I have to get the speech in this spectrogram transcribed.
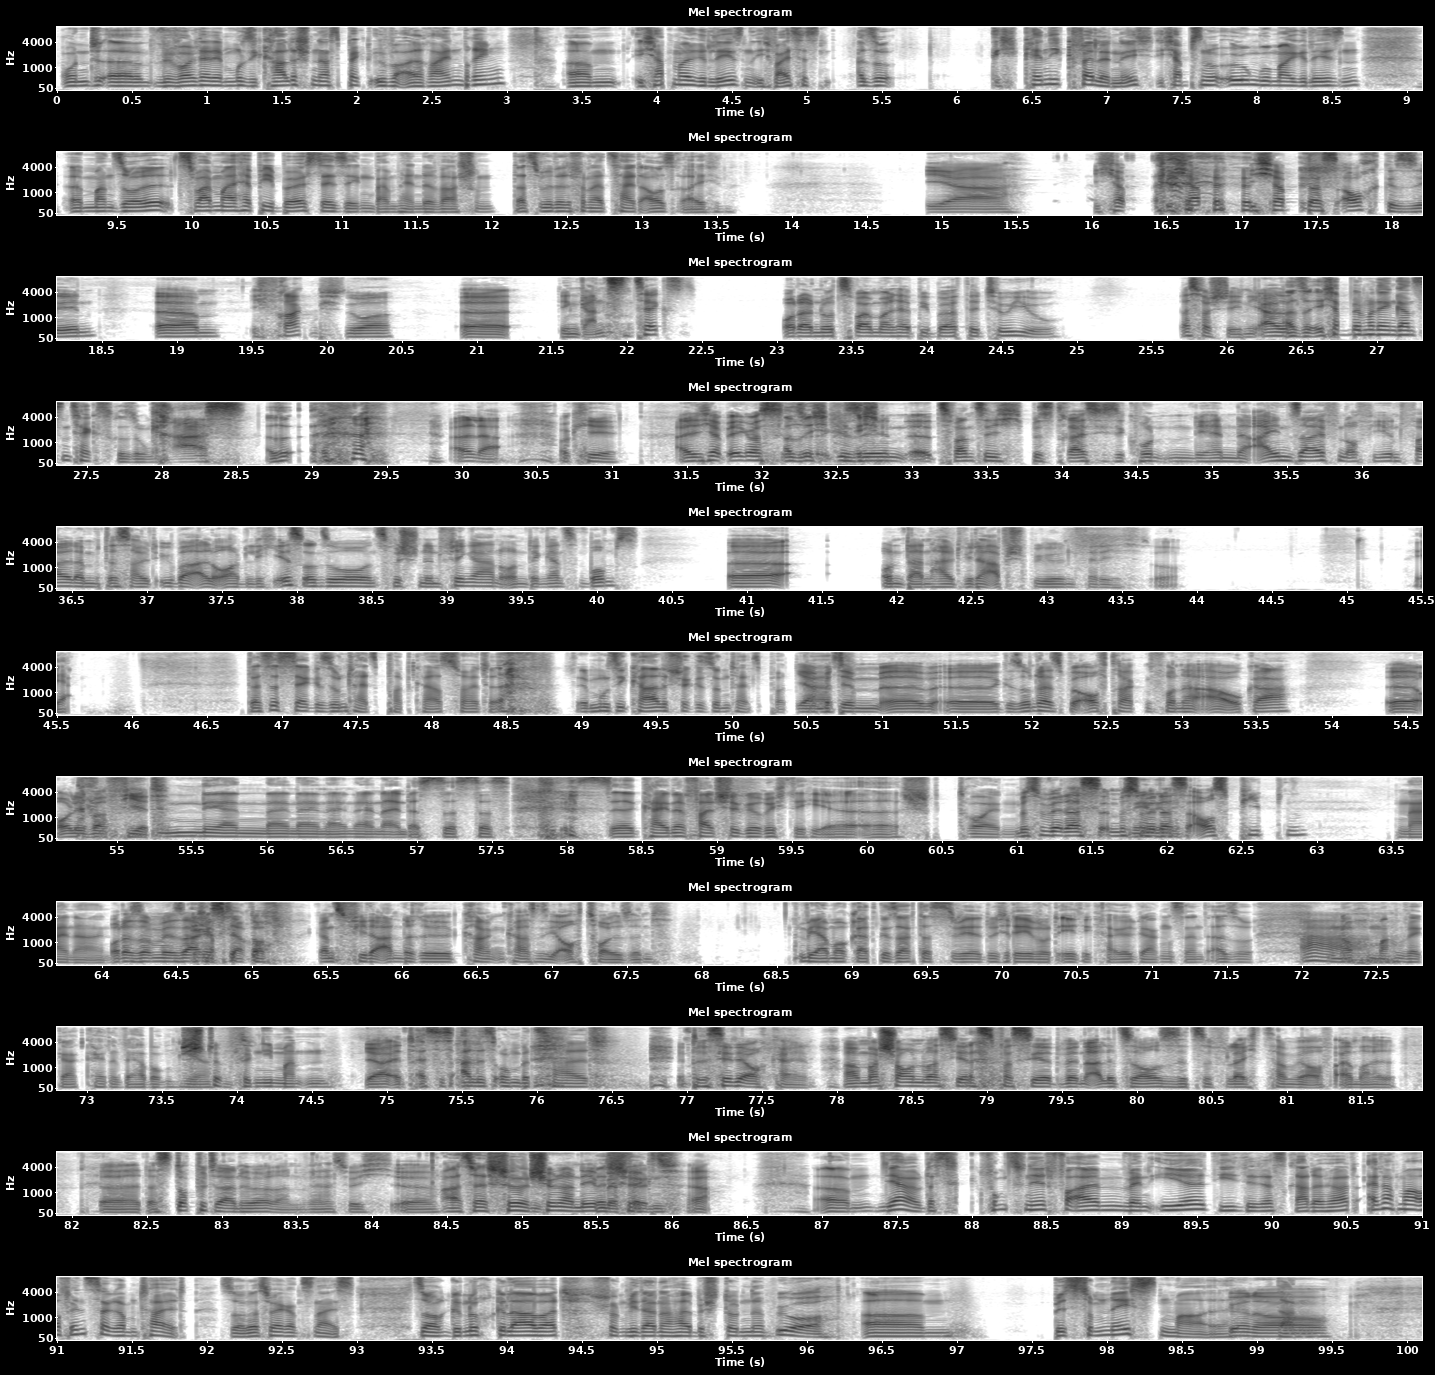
Und äh, wir wollen ja den musikalischen Aspekt überall reinbringen. Ähm, ich habe mal gelesen, ich weiß jetzt, also ich kenne die Quelle nicht, ich habe es nur irgendwo mal gelesen. Äh, man soll zweimal Happy Birthday singen beim Händewaschen. Das würde von der Zeit ausreichen. Ja, ich habe ich hab, ich hab das auch gesehen. Ähm, ich frage mich nur, äh, den ganzen Text oder nur zweimal Happy Birthday to you? Das verstehe ich nicht. Also, Also ich habe immer den ganzen Text gesungen. krass. Also- Alter, okay. Also ich habe irgendwas Also ich- gesehen, äh, 20 bis 30 Sekunden die Hände einseifen auf jeden Fall, damit das halt überall ordentlich ist und so und zwischen den Fingern und den ganzen Bums. Äh, und dann halt wieder abspülen, fertig. So. Das ist der Gesundheitspodcast heute. Der musikalische Gesundheitspodcast. Ja, mit dem äh, äh, Gesundheitsbeauftragten von der AOK, äh, Oliver Viert. Nee, nein, nein, nein, nein, nein, das, das, das jetzt äh, keine falsche Gerüchte hier äh, streuen. Müssen wir das, müssen Nee, wir nee, das auspiepen? nein, nein. Oder sollen wir sagen, es gibt auch ganz viele andere Krankenkassen, die auch toll sind? Wir haben auch gerade gesagt, dass wir durch Rewe und Edeka gegangen sind. Also Ah, noch machen wir gar keine Werbung hier. Stimmt. Für niemanden. Ja, Es ist alles unbezahlt. interessiert ja auch keinen. Aber mal schauen, was jetzt passiert, wenn alle zu Hause sitzen. Vielleicht haben wir auf einmal äh, das Doppelte an Hörern. Wäre natürlich äh, es wäre schön. ein schöner wär Nebeneffekt. Ja. Ähm, ja, das funktioniert vor allem, wenn ihr, die, die das gerade hört, einfach mal auf Instagram teilt. So, das wäre ganz nice. So, genug gelabert. Schon wieder eine halbe Stunde. ja, Ähm, bis zum nächsten Mal. genau.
